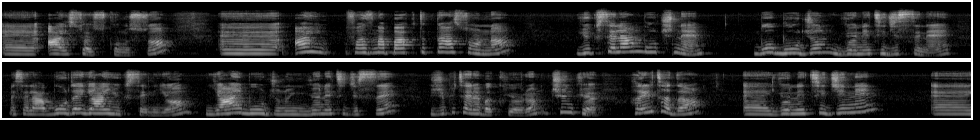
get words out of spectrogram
e, ay söz konusu. E, ay fazına baktıktan sonra yükselen burç ne? Bu burcun yöneticisi ne? Mesela burada yay yükseliyor. Yay burcunun yöneticisi Jüpiter'e bakıyorum. Çünkü haritada e, yöneticinin e,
